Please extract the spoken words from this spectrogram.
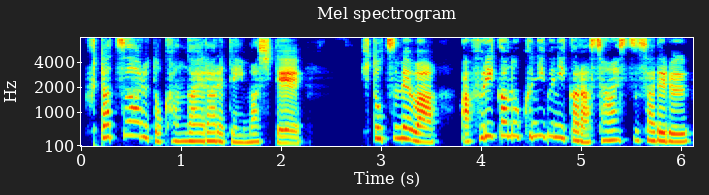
二つあると考えられていまして、一つ目はアフリカの国々から産出される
